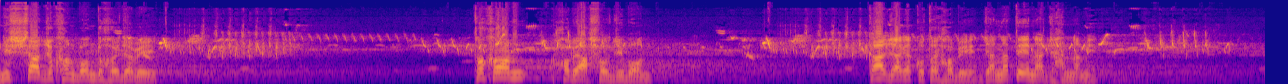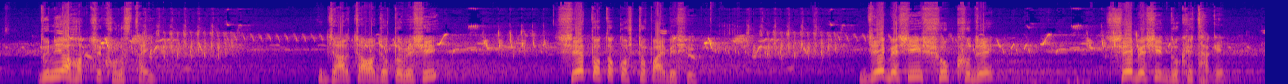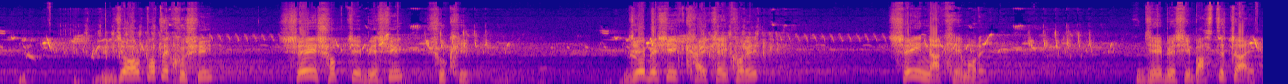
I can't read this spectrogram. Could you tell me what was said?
নিঃশ্বাস যখন বন্ধ হয়ে যাবে, তখন হবে আসল জীবন। কার জায়গা কোথায় হবে, জান্নাতে না জাহান্নামে? দুনিয়া হচ্ছে ক্ষণস্থায়ী। যার চাওয়া যত বেশি, সে তত কষ্ট পায় বেশি। যে বেশি সুখ খুঁজে, সে বেশি দুঃখে থাকে। যে অল্পতে খুশি সে সবচেয়ে বেশি সুখী। যে বেশি খাই খাই করে, সেই না খেয়ে মরে। যে বেশি বাঁচতে চায়,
